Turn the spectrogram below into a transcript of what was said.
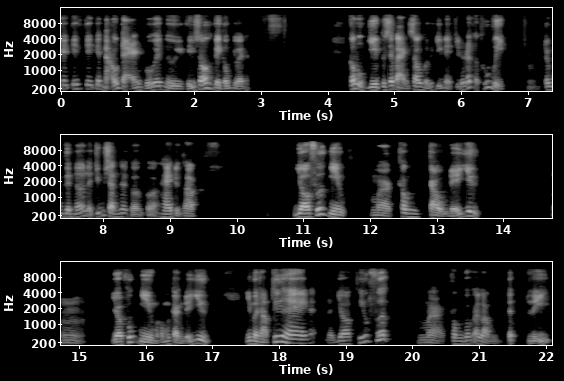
cái cái cái cái não trạng của cái người thiểu số kỳ cục như vậy đó có một dịp tôi sẽ bàn sâu về cái chuyện này chuyện nó rất là thú vị. Ừ, trong kinh nói là chúng sanh có, có hai trường hợp. Do phước nhiều mà không cầu để dư. Ừ. do phúc nhiều mà không cần để dư. Nhưng mà hợp thứ hai đó là do thiếu phước mà không có cái lòng tích lũy.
